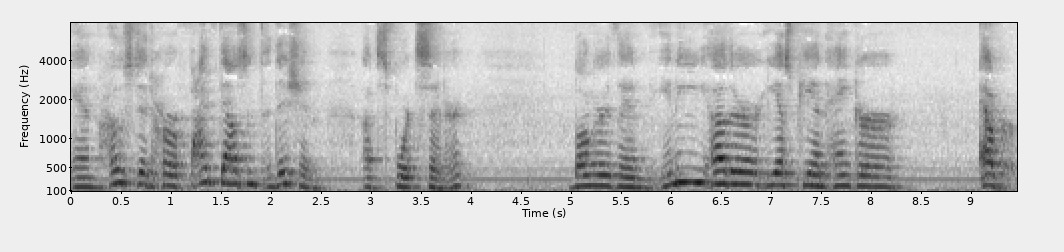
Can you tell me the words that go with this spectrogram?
and hosted her 5,000th edition of Sports Center, longer than any other ESPN anchor ever,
